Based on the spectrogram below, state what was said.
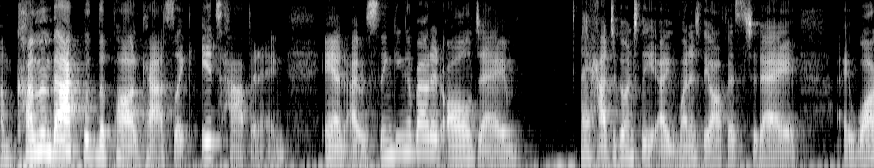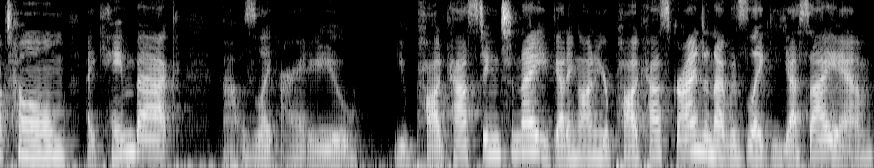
I'm coming back with the podcast. Like it's happening." And I was thinking about it all day. I had to go into the I went into the office today. I walked home, I came back, and I was like, "All right, are you you podcasting tonight? You getting on your podcast grind?" And I was like, "Yes, I am."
